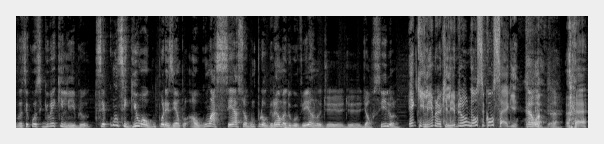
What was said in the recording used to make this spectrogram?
você conseguiu equilíbrio? Você conseguiu, algum, por exemplo, algum acesso a algum programa do governo de, de, de auxílio? Não? Equilíbrio, equilíbrio não se consegue. É óbvio. É. é,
